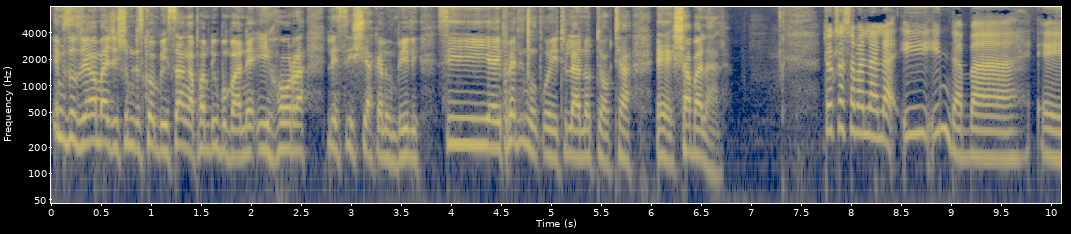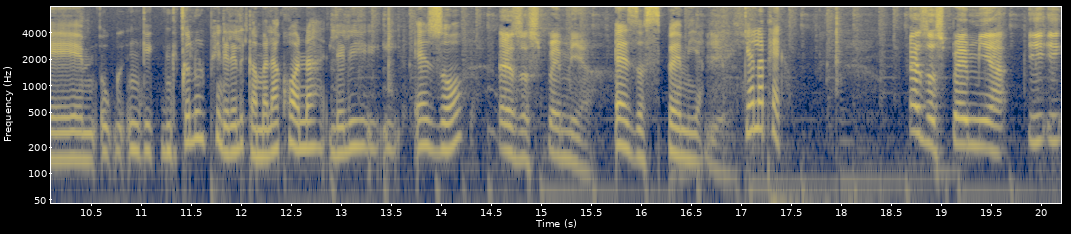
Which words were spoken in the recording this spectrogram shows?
Imzuzu yamanje ishumi nesikhombisa ngaphambi kubumbane ihora lesishiyaka lombili siyayiphetha ingxoxo yethu la no Dr eh Shabalala. Dr Shabalala i- indaba eh ngi- ngicela uliphindele igama lakhona leli i- ezo ezospermia ezospermia Yes. kuyalapheka? Ezospermia i- i-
